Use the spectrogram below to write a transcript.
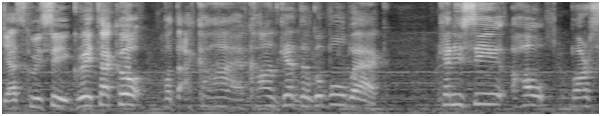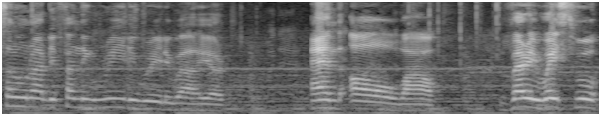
Yes, Quincy, great tackle, but I can't, I can't get the ball back. Can you see how Barcelona are defending really, really well here? And, oh, wow. Very wasteful.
